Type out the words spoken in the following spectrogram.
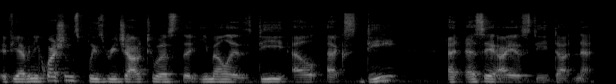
if you have any questions, please reach out to us. The email is dlxd at saisd.net.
